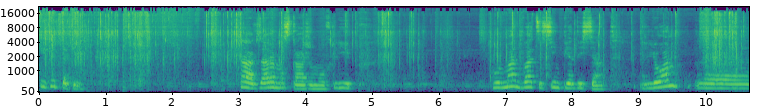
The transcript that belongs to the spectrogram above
і хліб такий. Так, зараз ми скажемо хліб. Гурман 27,50. Льон е,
